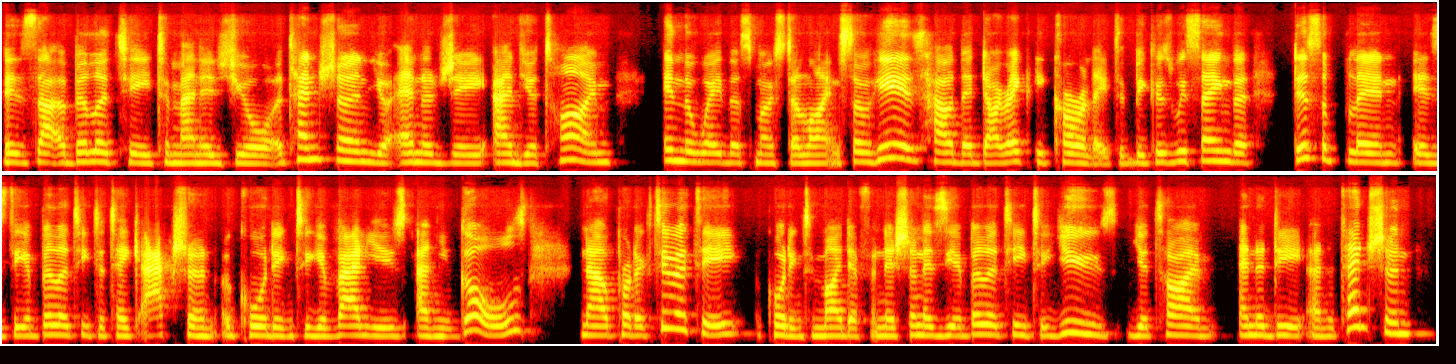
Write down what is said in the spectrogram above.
is that ability to manage your attention your energy and your time in the way that's most aligned so here's how they're directly correlated because we're saying that discipline is the ability to take action according to your values and your goals now, productivity, according to my definition, is the ability to use your time, energy, and attention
